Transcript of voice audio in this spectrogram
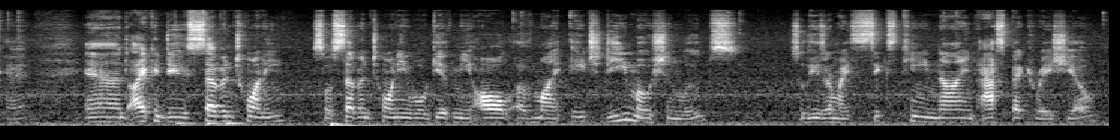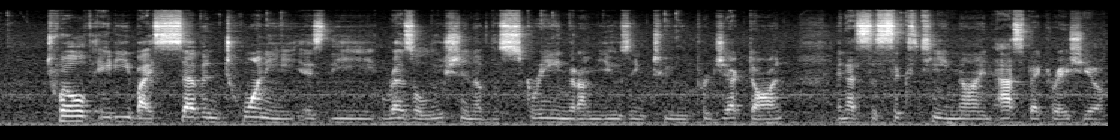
Okay, and I can do 720. So 720 will give me all of my HD motion loops. So these are my 16:9 aspect ratio. 1280 by 720 is the resolution of the screen that I'm using to project on and that's the 16:9 aspect ratio.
